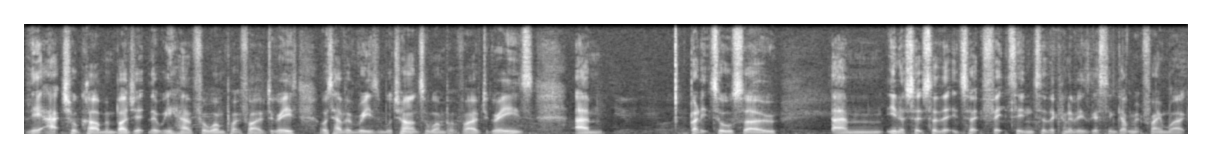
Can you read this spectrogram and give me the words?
the actual carbon budget that we have for 1.5 degrees, or to have a reasonable chance of 1.5 degrees. Um, but it's also um, you know so, so that it, so it fits into the kind of existing government framework.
